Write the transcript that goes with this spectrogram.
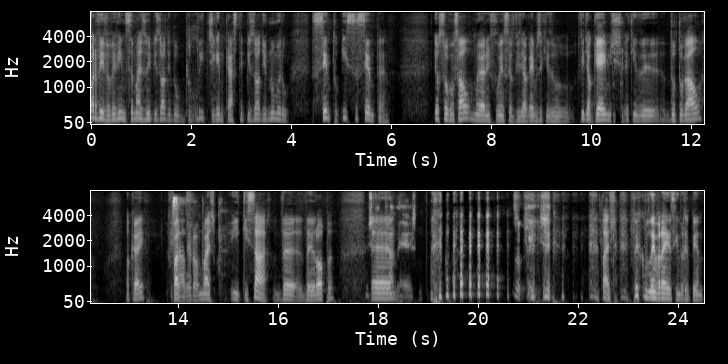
Ora viva, bem-vindos a mais um episódio do Glitch Gamecast, episódio número 160. Eu sou o Gonçalo, maior influencer de videogames aqui do de videogames aqui de, do Tugal, ok? Quiçá Fato da Europa. Mais, e quiçá da, da Europa. Mas que entrada é esta? Mas o que é isto? Pá, foi que me lembrei assim de repente.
